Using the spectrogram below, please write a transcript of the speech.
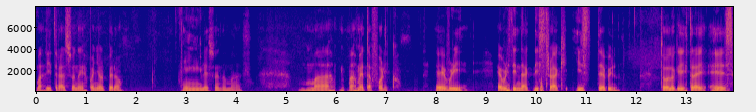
Más literal suena en español, pero en inglés suena más, más, más metafórico. Every, everything that distracts is devil. Todo lo que distrae es,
